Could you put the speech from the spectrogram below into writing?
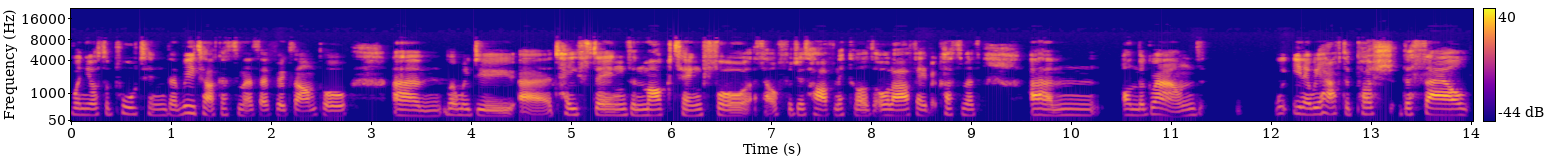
when you're supporting the retail customer. So, for example, um, when we do uh, tastings and marketing for Selfridges, Harvey Nichols, all our favourite customers um, on the ground, you know, we have to push the sale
